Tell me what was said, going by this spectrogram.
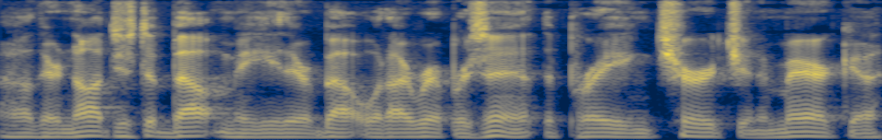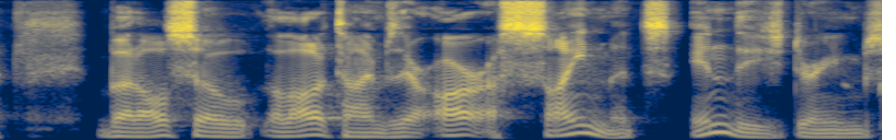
Uh, they're not just about me, they're about what I represent, the praying church in America. But also, a lot of times, there are assignments in these dreams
